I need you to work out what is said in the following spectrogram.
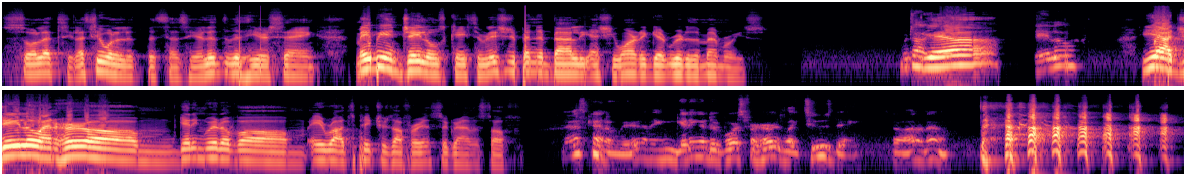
So let's see. Let's see what Elizabeth says here. Elizabeth here is saying maybe in J Lo's case, the relationship ended badly and she wanted to get rid of the memories. We're talking Yeah, J-Lo? Yeah. J Lo and her um getting rid of um A Rod's pictures off her Instagram and stuff. That's kind of weird. I mean, getting a divorce for her is like Tuesday, so I don't know.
